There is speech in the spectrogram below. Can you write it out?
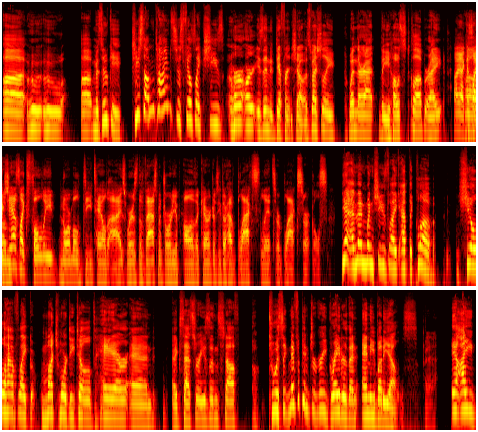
uh who who uh Mizuki she sometimes just feels like she's her art is in a different show, especially when they're at the host club, right? Oh yeah, because like she Um, has like fully normal detailed eyes, whereas the vast majority of all of the characters either have black slits or black circles. Yeah, and then when she's like at the club, she'll have like much more detailed hair and accessories and stuff to a significant degree greater than anybody else. Yeah. I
